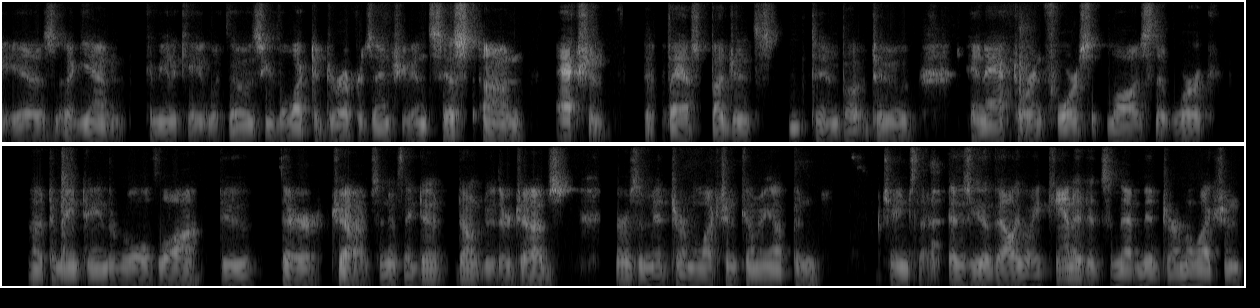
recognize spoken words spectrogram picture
is, again, communicate with those you've elected to represent you. Insist on action to pass budgets, to, to enact or enforce laws that work, uh, to maintain the rule of law, do their jobs. And if they do, don't do their jobs, there is a midterm election coming up and change that. As you evaluate candidates in that midterm election,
